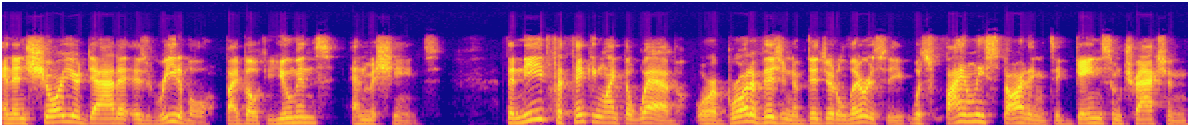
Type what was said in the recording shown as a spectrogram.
and ensure your data is readable by both humans and machines. The need for thinking like the web or a broader vision of digital literacy was finally starting to gain some traction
